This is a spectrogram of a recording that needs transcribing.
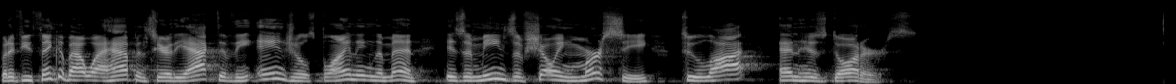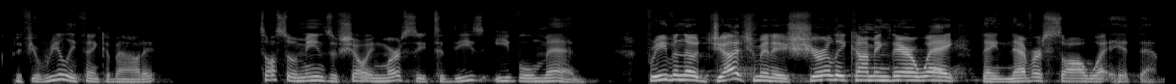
But if you think about what happens here, the act of the angels blinding the men is a means of showing mercy to Lot and his daughters. But if you really think about it, it's also a means of showing mercy to these evil men. For even though judgment is surely coming their way, they never saw what hit them.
